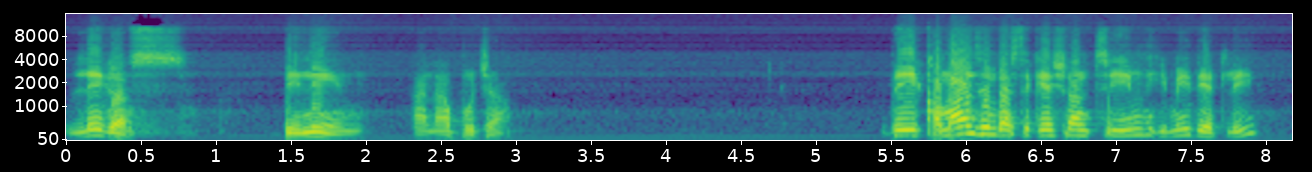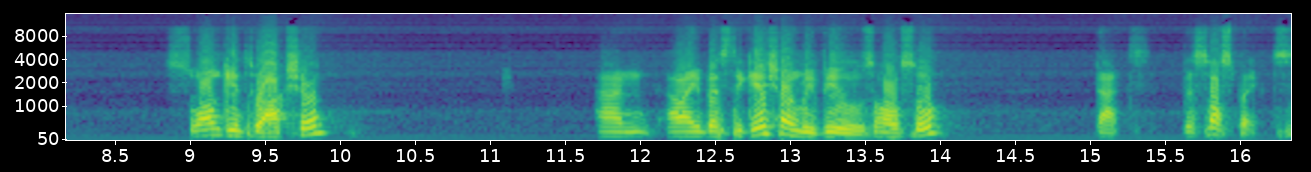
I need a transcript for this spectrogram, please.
Lagos, Benin, and Abuja. The command's investigation team immediately swung into action, and our investigation reveals also that the suspect,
